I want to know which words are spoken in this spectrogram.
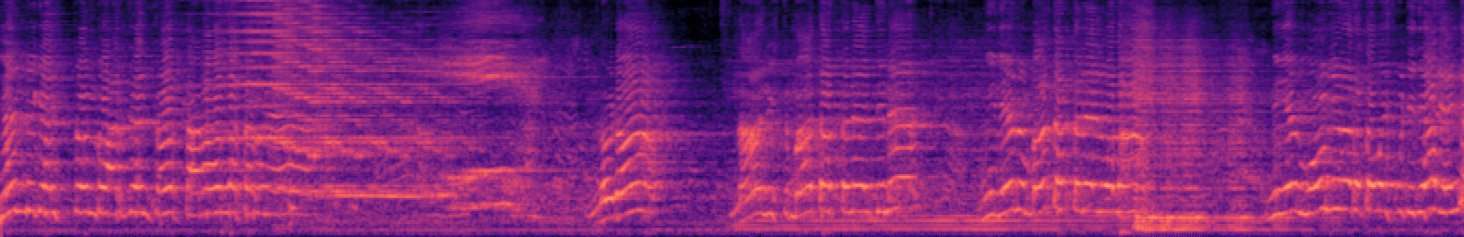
ಹೆಣ್ಣಿಗೆ ಇಷ್ಟೊಂದು ಅರ್ಜೆಂಟ್ ತರವಲ್ಲ ತರುಣೆ? ನೋಡು, ನಾನಿಷ್ಟು ಮಾತಾಡ್ತಾನೆ ಇದ್ದೀನಿ, ನೀನೇನು ಮಾತಾಡ್ತಾನೆ ಇಲ್ವಲ್ಲ? ನೀ ಏನ್ ರಥ ವಹಿಸ್ಬಿಟ್ಟಿದ್ಯಾ ಹೆಂಗ?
